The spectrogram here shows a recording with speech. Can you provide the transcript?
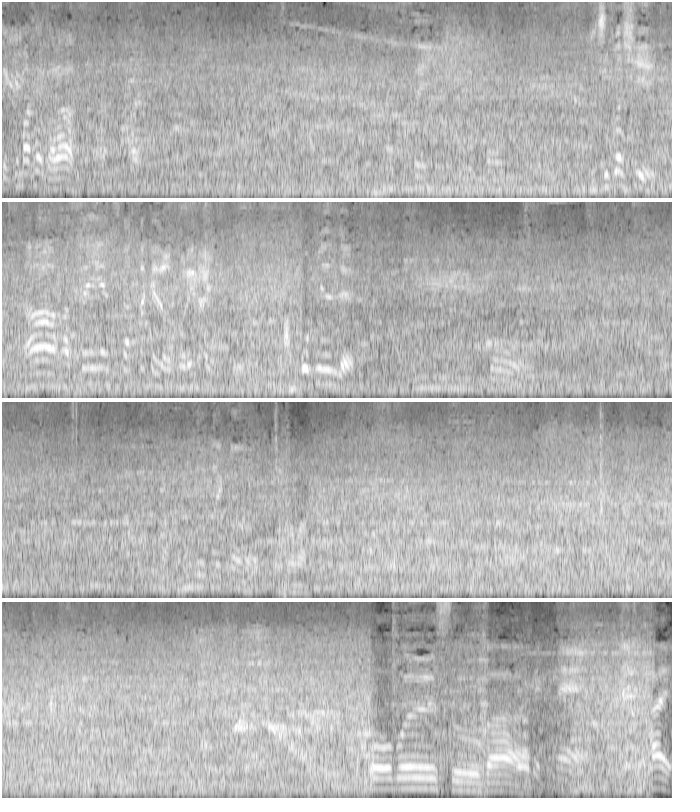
できませんから、難しい。ああ8000円使ったけど取れない 안 뽑히는데. うー んとあこの状態か 잠깐만. 뽑을 そう 수가 ですね 하이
